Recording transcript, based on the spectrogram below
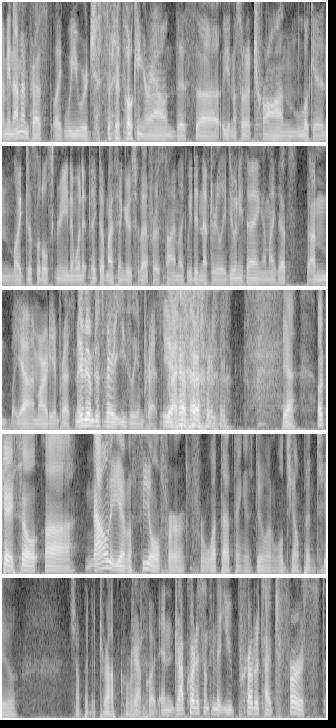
I mean, I'm impressed. Like we were just sort of poking around this, uh, you know, sort of Tron looking like just little screen, and when it picked up my fingers for that first time, like we didn't have to really do anything. I'm like, that's, I'm, yeah, I'm already impressed. Maybe I'm just very easily impressed. But I thought that was pretty neat. Yeah. Okay. So uh, now that you have a feel for for what that thing is doing, we'll jump into jump into drop chord. Drop chord, and drop chord is something that you prototyped first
